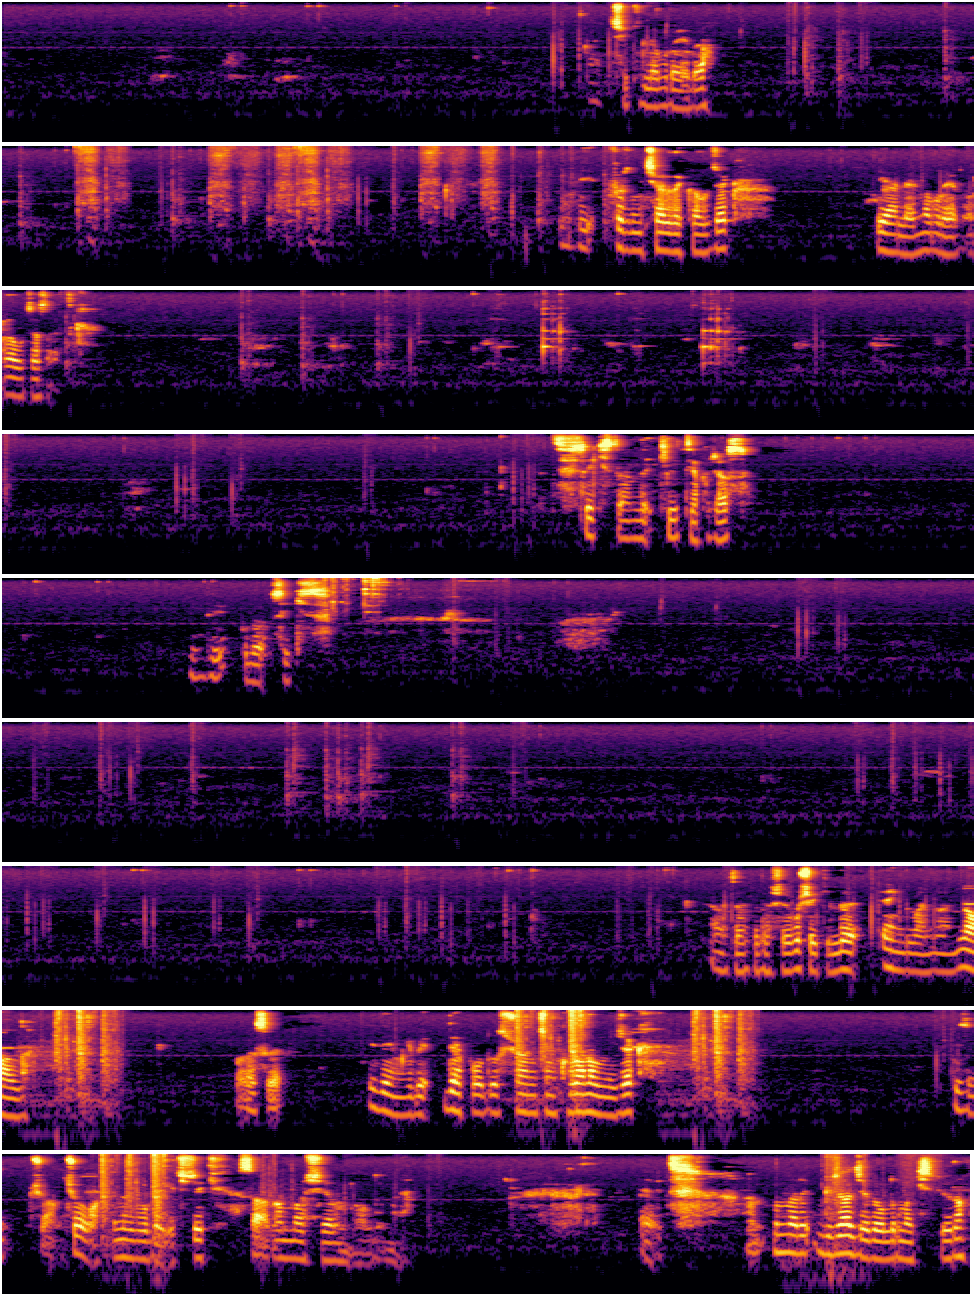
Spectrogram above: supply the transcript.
Şekilde buraya da. Bir fırın içeride kalacak. Diğerlerini buraya doğru alacağız artık. Evet, 8 tane de kilit yapacağız. Şimdi bu da 8. Evet arkadaşlar bu şekilde en güvenli önünü aldı. Burası dediğim gibi depoda şu an için kullanılmayacak. Bizim şu an çoğu vaktimiz burada geçecek. Sağdan başlayalım doldurmaya. Evet. Bunları güzelce doldurmak istiyorum.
